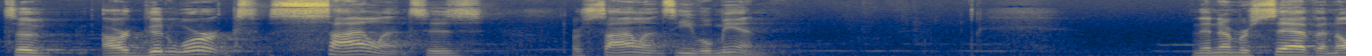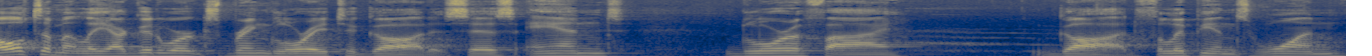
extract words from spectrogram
So our good works silences or silence evil men. And then number seven, ultimately our good works bring glory to God. It says, and glorify God. Philippians 1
